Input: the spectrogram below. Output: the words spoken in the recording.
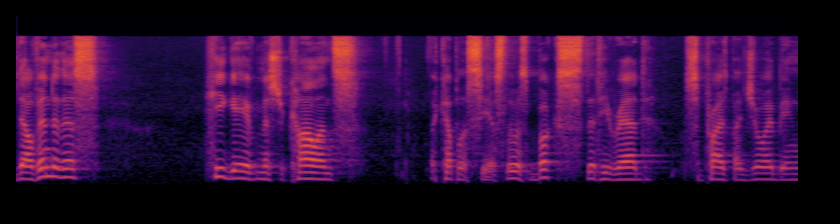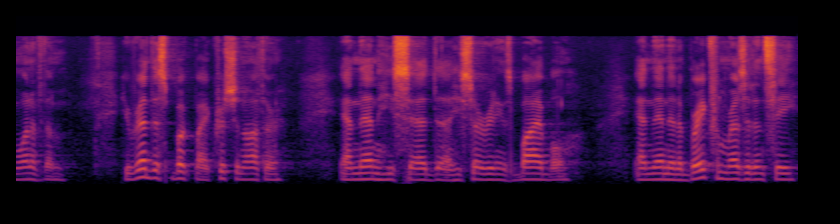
delve into this? He gave Mr. Collins a couple of C.S. Lewis books that he read, Surprised by Joy being one of them. He read this book by a Christian author, and then he said uh, he started reading his Bible. And then, in a break from residency,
